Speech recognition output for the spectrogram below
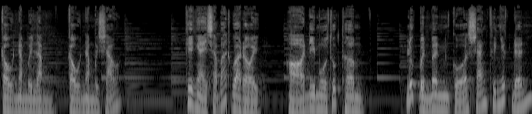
câu 55 câu 56 Khi ngày sa-bát qua rồi, họ đi mua thuốc thơm. Lúc bình minh của sáng thứ nhất đến,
